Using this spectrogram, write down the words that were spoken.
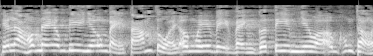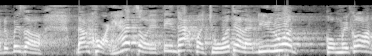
Thế là hôm nay ông đi như ông bảy tám tuổi ông ấy bị vành cơ tim nhưng mà ông không thở được bây giờ. Đang khỏi hết rồi tin thác vào chúa thì là đi luôn cùng với con.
